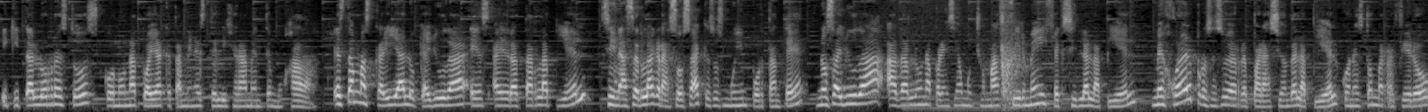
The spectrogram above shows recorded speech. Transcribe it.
y quitar los restos con una toalla que también esté ligeramente mojada. Esta mascarilla lo que ayuda es a hidratar la piel sin hacerla grasosa, que eso es muy importante. Nos ayuda a darle una apariencia mucho más firme y flexible a la piel. Mejora el proceso de reparación de la piel. Con esto me refiero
